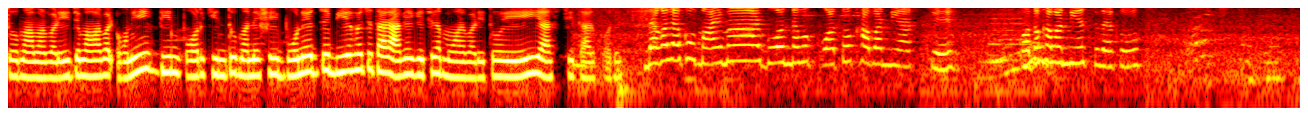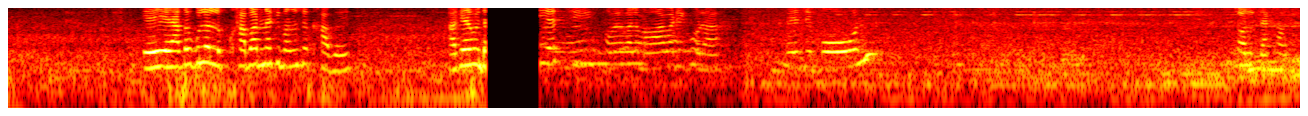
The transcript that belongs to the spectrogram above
তো মামার বাড়ি, এই যে মামার বাড়ি, অনেক দিন পর কিন্তু মানে সেই বোনের যে বিয়ে হয়েছে, তার আগে গেছিলাম মামার বাড়ি। তো এই আসছি তারপরে। দেখো দেখো, মাইমার বোন, দেখো, কত খাবার নিয়ে আসছে। কত খাবার নিয়ে আসছে, দেখো। এই এতগুলো খাবার নাকি মানুষে খাবে। আগে আমি যাচ্ছি হয়ে গেল মামার বাড়ি ঘোরা। এই যে বোন চল দেখা হচ্ছে।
